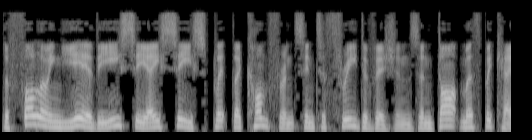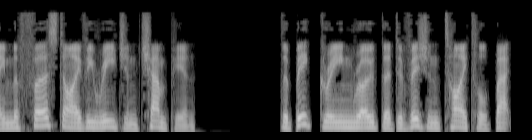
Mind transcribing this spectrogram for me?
The following year the ECAC split their conference into three divisions and Dartmouth became the first Ivy Region champion. The Big Green rode their division title back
